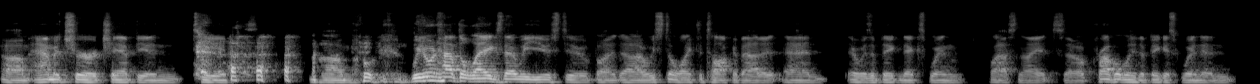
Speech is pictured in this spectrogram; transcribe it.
um, amateur champion teams. um, we don't have the legs that we used to, but uh, we still like to talk about it. And it was a big Knicks win last night. So probably the biggest win in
